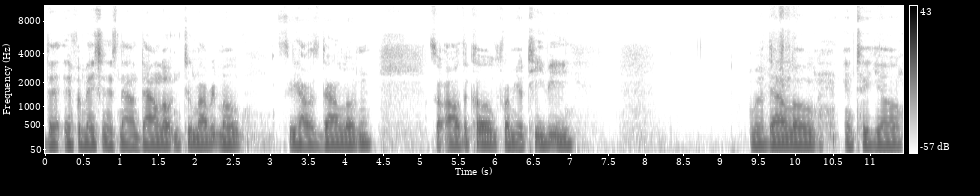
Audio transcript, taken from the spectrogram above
the information is now downloading to my remote. See how it's downloading? So all the code from your TV will download into your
